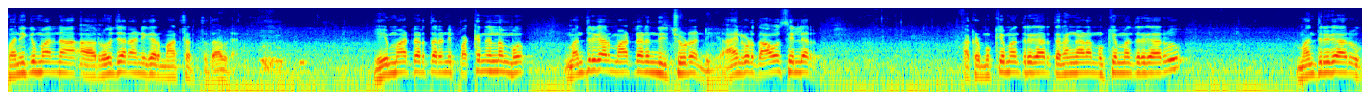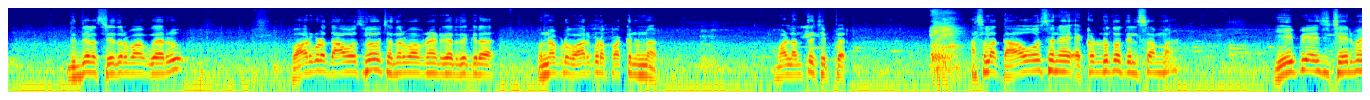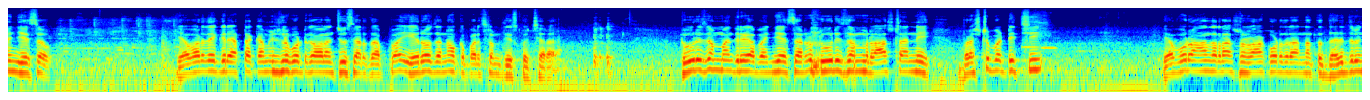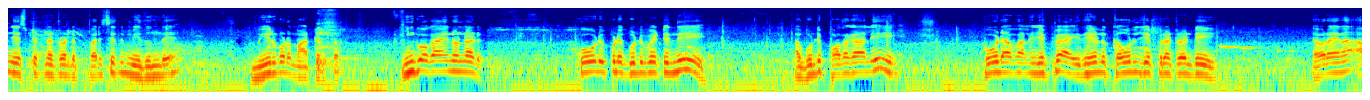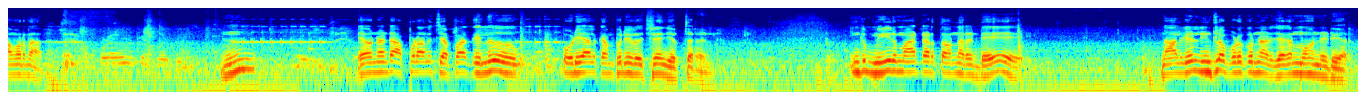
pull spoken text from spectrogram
పనికి మాలిన ఆ రోజారాణి గారు మాట్లాడుతుంది ఆవిడ. ఏం మాట్లాడతారని పక్కన మంత్రి గారు మాట్లాడింది చూడండి. ఆయన కూడా దావోస్ వెళ్ళారు. అక్కడ ముఖ్యమంత్రి గారు తెలంగాణ ముఖ్యమంత్రి గారు మంత్రి గారు దిద్దెల శ్రీధరబాబు గారు వారు కూడా దావోస్లో చంద్రబాబు నాయుడు గారి దగ్గర ఉన్నప్పుడు వారు కూడా పక్కన ఉన్నారు. వాళ్ళంతా చెప్పారు. అసలు ఆ దావోస్ అనే ఎక్కడుందో తెలుసమ్మా? ఏపీఐసి చైర్మన్ చేసావు ఎవరి దగ్గర ఎట్ట కమిషన్లు కొట్టుకోవాలని చూశారు తప్ప ఏ రోజన్నా ఒక పరిశ్రమ తీసుకొచ్చారా? టూరిజం మంత్రిగా పనిచేశారు. టూరిజం రాష్ట్రాన్ని భ్రష్టు పట్టించి ఎవరు ఆంధ్ర రాష్ట్రం రాకూడదు అన్నంత దరిద్రం చేసి పెట్టినటువంటి పరిస్థితి మీది ఉందే మీరు కూడా మాట్లాడతారు. ఇంకొక ఆయన ఉన్నాడు. కోడి ఇప్పుడే గుడ్డు పెట్టింది. ఆ గుడ్డి పొదగాలి. కోడి అవ్వాలని చెప్పి ఐదేళ్ళు కౌరులు చెప్పినటువంటి ఎవరైనా అమర్నాథ్. ఉమ్, ఏమనంటే అప్పడాలు చపాతీలు ఒడియాల కంపెనీలు వచ్చినాయని చెప్తారండి. ఇంకా మీరు మాట్లాడుతూ ఉన్నారంటే నాలుగేళ్ళు ఇంట్లో పడుకున్నాడు జగన్మోహన్ రెడ్డి గారు.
